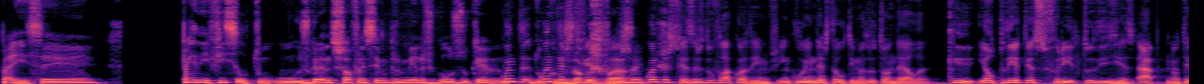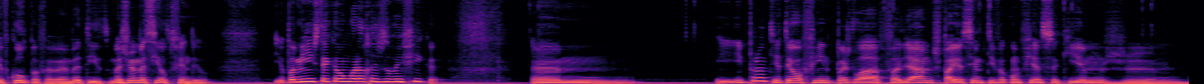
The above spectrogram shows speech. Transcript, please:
Pá, isso é. Pá, é difícil. Tu, os grandes sofrem sempre menos gols do que, Quanta, do que os jogos defesas, fazem. Quantas defesas do Vlaco Dimos, incluindo esta última do Tondela, que ele podia ter sofrido, tu dizias, ah, não teve culpa, foi bem batido, mas mesmo assim ele defendeu. E para mim isto é que é um guarda-redes do Benfica. Hum, e, e, pronto, e até ao fim, depois de lá falhámos. Pá, eu sempre tive a confiança que íamos. Uh,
